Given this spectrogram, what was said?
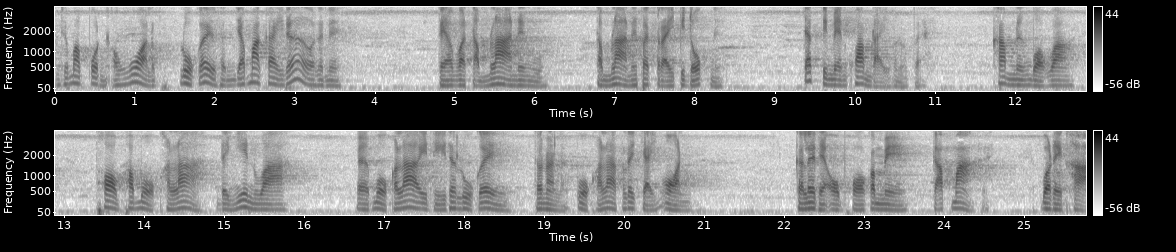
รจะมาป่นเอาง้วลูกเอ้ยสัญญามาไก่เด้อสันเนี่ยแต่ว่าตำล่าหนึ่งตำล่าในพระไตรปิฎกเนี่ยจักจิเมนความใดมันไป คำหนึ่งบอกว่า พ่อพระโมกขล่าได้เงี้ยนว่าโมกขล่าอีนีถ้าลูกเอ้ยเท่านั้นแหละโมกขล่าก็เลยใจอ่อน ก็เลยได้เอาพอกับเมกลับมากบ่ได้ขา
